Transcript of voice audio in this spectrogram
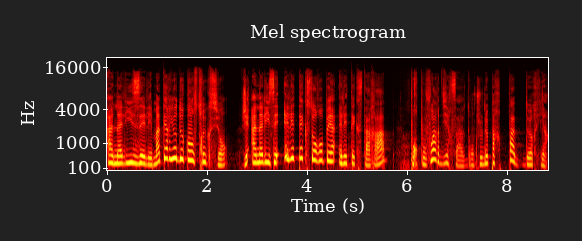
analysé les matériaux de construction, j'ai analysé et les textes européens et les textes arabes pour pouvoir dire ça. Donc je ne pars pas de rien.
